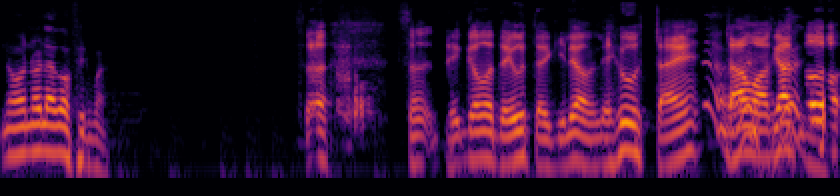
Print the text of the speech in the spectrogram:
no, no la hago firmar. ¿Cómo te gusta el quilón? Les gusta, ¿eh? Ah, Estamos acá todos,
